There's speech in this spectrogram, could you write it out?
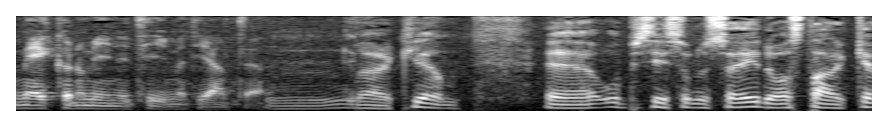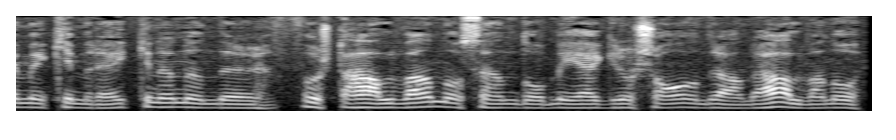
med ekonomin i teamet egentligen. Mm, verkligen. Eh, och precis som du säger då, starka med Kim Räikkönen under första halvan och sen då med Grosjean under andra halvan. Och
